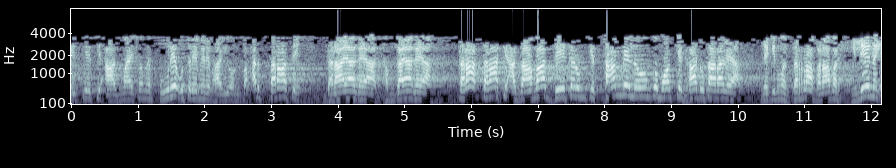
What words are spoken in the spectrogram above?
ایسی ایسی آزمائشوں میں پورے اترے میرے بھائیوں ان کو ہر طرح سے ڈرایا گیا، دھمکایا گیا، طرح طرح کے عذابات دے کر ان کے سامنے لوگوں کو موت کے گھاٹ اتارا گیا، لیکن وہ ذرہ برابر ہلے نہیں،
